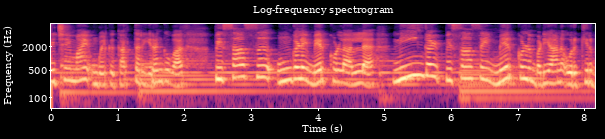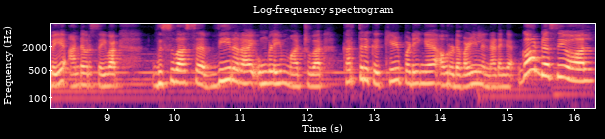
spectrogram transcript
நிச்சயமாய் உங்களுக்கு கர்த்தர் இறங்குவார். பிசாசு உங்களை மேற்கொள்ள அல்ல நீங்கள் பிசாசை மேற்கொள்ளும்படியான ஒரு கிருபையை ஆண்டவர் செய்வார். விசுவாச வீரராய் உங்களையும் மாற்றுவார். கர்த்தருக்கு கீழ்ப்படிங்க அவரோட வழியில் நடங்க. காட் பிளஸ் யூ ஆல்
